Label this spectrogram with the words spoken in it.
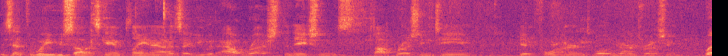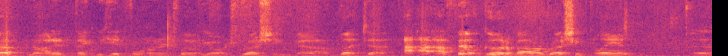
Is that the way you saw this game playing out? Is that you would outrush the nation's top rushing team, hit 412 yards rushing? Well, no, I didn't think we hit 412 yards rushing, uh, but uh, I, I felt good about our rushing plan. Uh,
